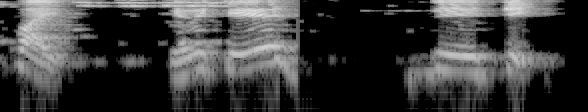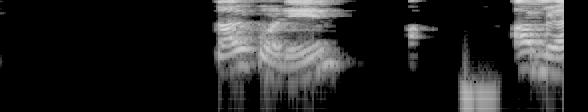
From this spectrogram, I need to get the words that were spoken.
ফাইভ এখানে কে ডিটি তারপরে আমরা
